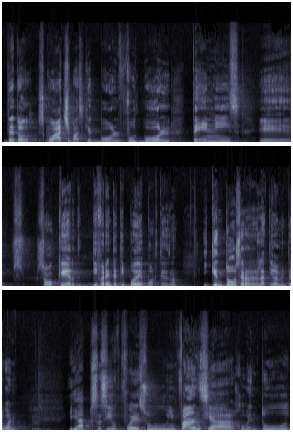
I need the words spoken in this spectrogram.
de todo. Squash, básquetbol, fútbol, tenis, eh, soccer, diferente tipo de deportes, ¿no? Y que en todos era relativamente bueno. Y ya, pues así fue su infancia, juventud,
